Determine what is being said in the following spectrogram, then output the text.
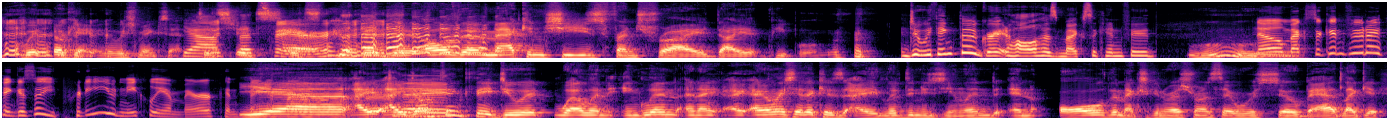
Wait, okay, which makes sense. Yeah, it's, that's it's, fair. it's the- the- all the mac and cheese French fry diet people. Do we think the Great Hall has Mexican food? Ooh. no, Mexican food I think is a pretty uniquely American thing. Yeah, I, remember. I don't think they do it well in England, and I, I, I only say that because I lived in New Zealand, and all the Mexican restaurants there were so bad. Like it,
